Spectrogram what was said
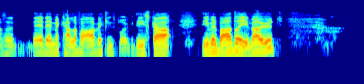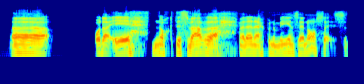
altså Det er det vi kaller for avviklingsbruk. De, skal, de vil bare drive ut. Uh, og det er nok dessverre, med den økonomien som er nå, så, så,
